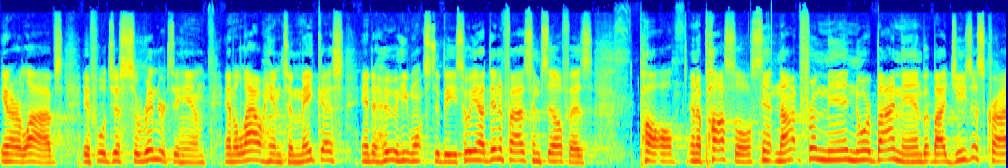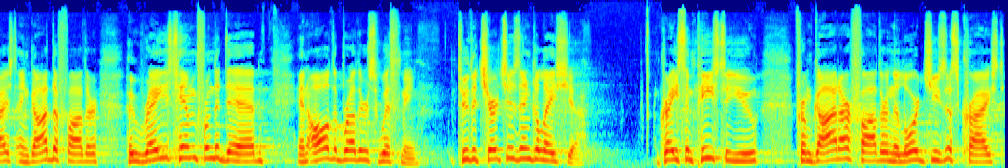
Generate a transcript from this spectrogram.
in our lives if we'll just surrender to him and allow him to make us into who he wants to be. So he identifies himself as Paul, an apostle sent not from men nor by men, but by Jesus Christ and God the Father, who raised him from the dead, and all the brothers with me. To the churches in Galatia, Grace and peace to you from God our Father and the Lord Jesus Christ,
